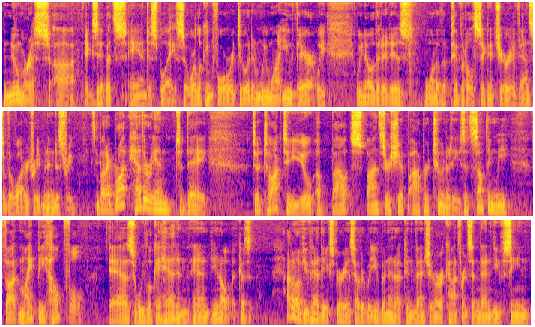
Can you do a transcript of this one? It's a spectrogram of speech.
numerous uh, exhibits and displays. So we're looking forward to it, and we want you there. We we know that it is one of the pivotal signature events of the water treatment industry. But I brought Heather in today to talk to you about sponsorship opportunities. It's something we thought might be helpful as we look ahead and and you know because I don't know if you've had the experience, Heather, but you've been at a convention or a conference and then you've seen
